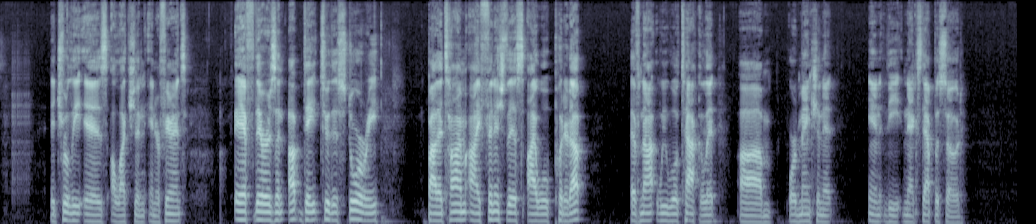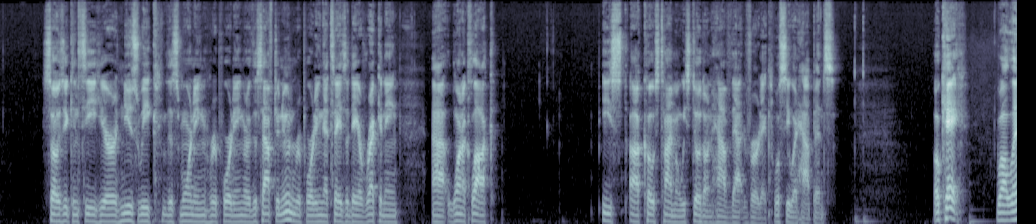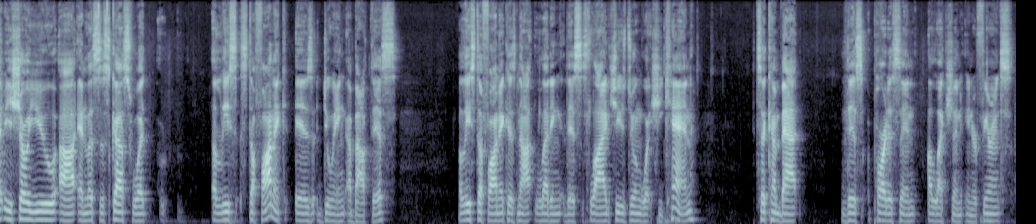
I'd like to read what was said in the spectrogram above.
It truly is election interference if there is an update to this story, by the time I finish this, I will put it up. If not, we will tackle it um, or mention it in the next episode. So, as you can see here, Newsweek this morning reporting, or this afternoon reporting, that today's a day of reckoning at 1 o'clock East uh, Coast time, and we still don't have that verdict. We'll see what happens. Okay, well, let me show you uh, and let's discuss what Elise Stefanik is doing about this. Elise Stefanik is not letting this slide. She's doing what she can to combat this partisan election interference.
